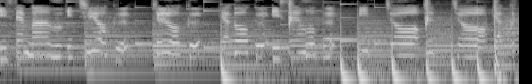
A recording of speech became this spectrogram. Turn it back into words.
1000万、1億、10億、100億、1000億、1兆、10兆、100兆。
